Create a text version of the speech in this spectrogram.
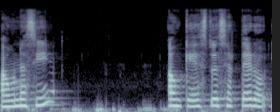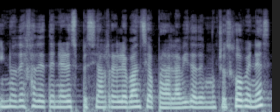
Aún así, aunque esto es certero y no deja de tener especial relevancia para la vida de muchos jóvenes,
